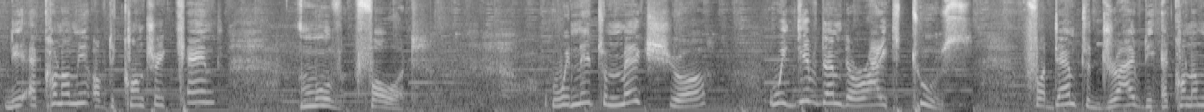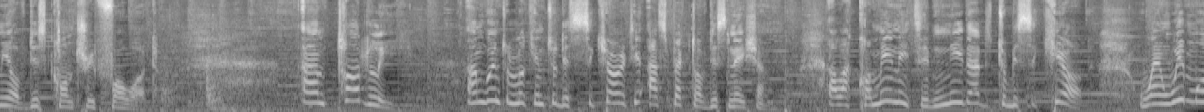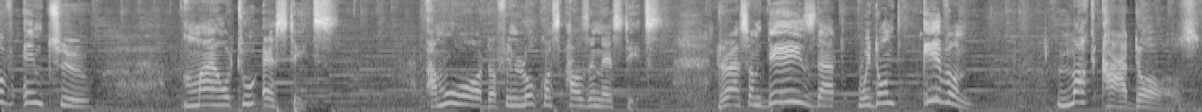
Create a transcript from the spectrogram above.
the economy of the country can't move forward. We need to make sure we give them the right tools for them to drive the economy of this country forward. And thirdly, I'm going to look into the security aspect of this nation. Our community needed to be secured. When we move into Mile 2 estates, Amuwo Odofin low-cost housing estates, there are some days that we don't even lock our doors.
